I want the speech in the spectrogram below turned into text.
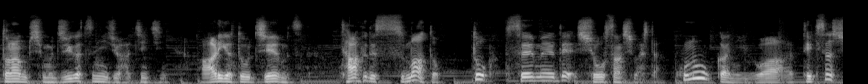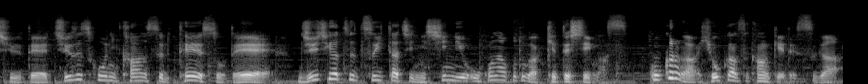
トランプ氏も10月28日にありがとうジェームズ、タフでスマートと声明で称賛しました。この他には、テキサス州で中絶法に関する提訴で、11月1日に審理を行うことが決定しています。ここからが評価差関係ですが、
